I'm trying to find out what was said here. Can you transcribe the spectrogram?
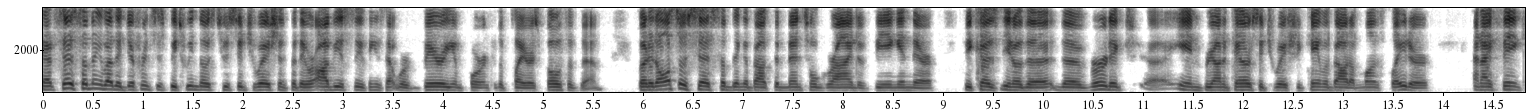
that says something about the differences between those two situations, but they were obviously things that were very important to the players, both of them. But it also says something about the mental grind of being in there because, you know, the, the verdict uh, in Breonna Taylor's situation came about a month later. And I think,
